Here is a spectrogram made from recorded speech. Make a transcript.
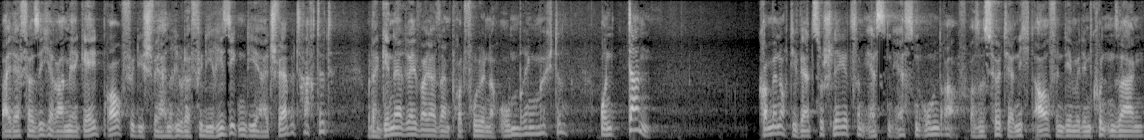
weil der Versicherer mehr Geld braucht für die schweren oder für die Risiken, die er als schwer betrachtet oder generell, weil er sein Portfolio nach oben bringen möchte. Und dann kommen wir noch die Wertzuschläge zum 1.1. obendrauf. Also es hört ja nicht auf, indem wir dem Kunden sagen,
